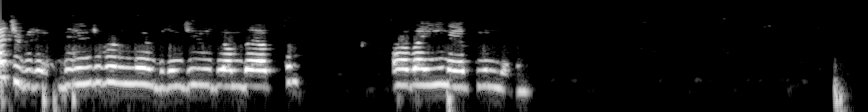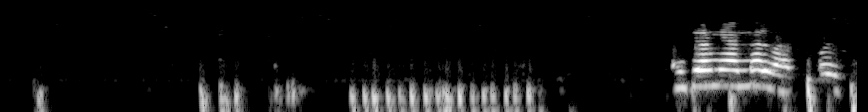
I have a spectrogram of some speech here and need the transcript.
Gerçi bir, birinci bölümü birinci videomda yaptım. Ama ben yine yapayım dedim. Hani görmeyenler var. O yüzden.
